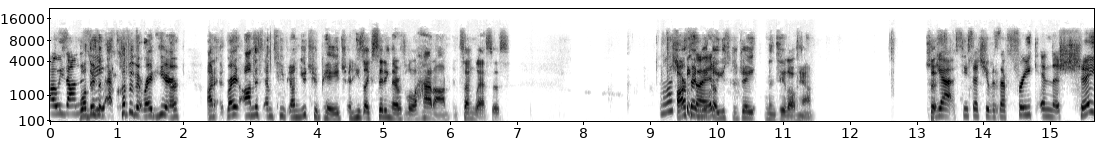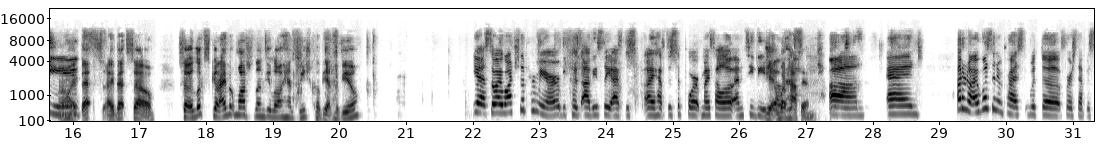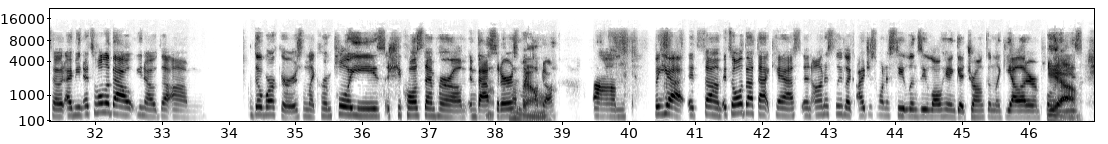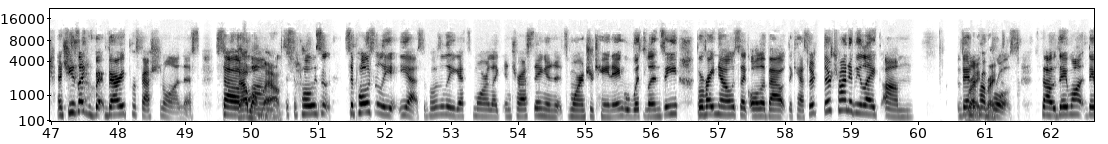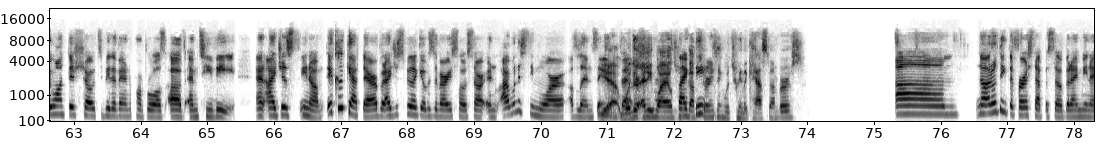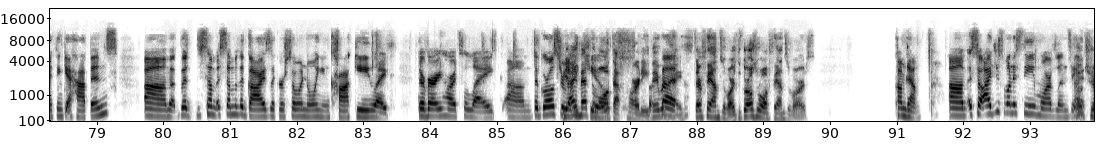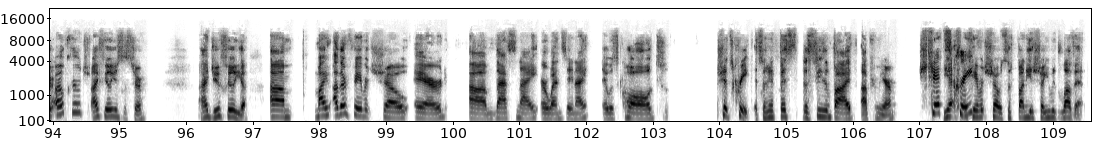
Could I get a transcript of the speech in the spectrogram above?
Oh, he's on this Well, there's week? a clip of it right here on right on this MTV on YouTube page, and he's like sitting there with a little hat on and sunglasses. Well, Our friend good. Nico used to date Lindsay Lohan. So yes, he said she was a freak in the shade. oh, I bet I bet so. So it looks good. I haven't watched Lindsay Lohan's Beach Club yet. Have you? Yeah, so I watched the premiere because obviously I have to I have to support my fellow MTV Yeah. shows. What happened? Um, and I don't know, I wasn't impressed with the first episode. I mean, it's all about you know the um the workers and like her employees. She calls them her um ambassadors. Calm I'm like, calm down. down. Um, but yeah, it's um, it's all about that cast. And honestly, like I just want to see Lindsay Lohan get drunk and like yell at her employees. Yeah. And she's like v- very professional on this. So That won't um, last. Suppose supposedly, yeah, supposedly it gets more like interesting and it's more entertaining with Lindsay. But right now, it's like all about the cast. They're they're trying to be like um, Vanderpump right. Rules. So they want they want this show to be the Vanderpump Rules of MTV. And I just, you know, it could get there, but I just feel like it was a very slow start, and I want to see more of Lindsay. Yeah. Were there any wild Like hookups the- or anything between the cast members? Um, no, I don't think the first episode, but I mean, I think it happens. Um, but some some of the guys like are so annoying and cocky, like they're very hard to like. Um, the girls are Yeah, really I met cute. them all at that party. They were But- nice. They're fans of ours. The girls were all fans of ours. Calm down. Um, so I just want to see more of Lindsay. Oh, true. Oh, Kirch, I feel you, sister. I do feel you. Um, my other favorite show aired um last night or Wednesday night. It was called Schitt's Creek. It's a this the season five uh, premiere. Schitt's Yeah, it's my Creek. favorite show. It's the funniest show. You would love it.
